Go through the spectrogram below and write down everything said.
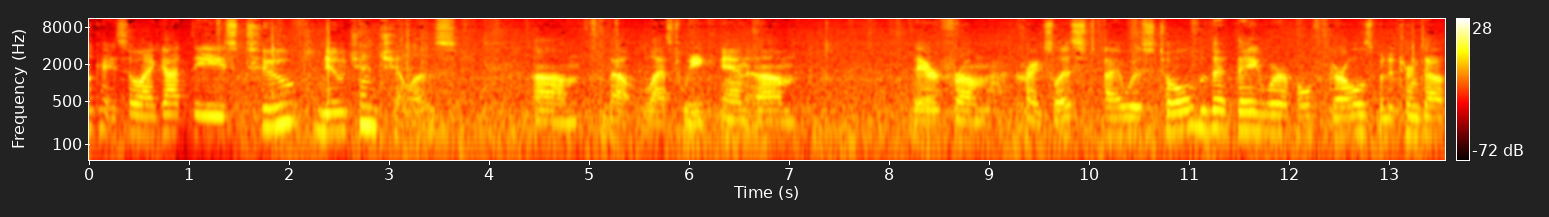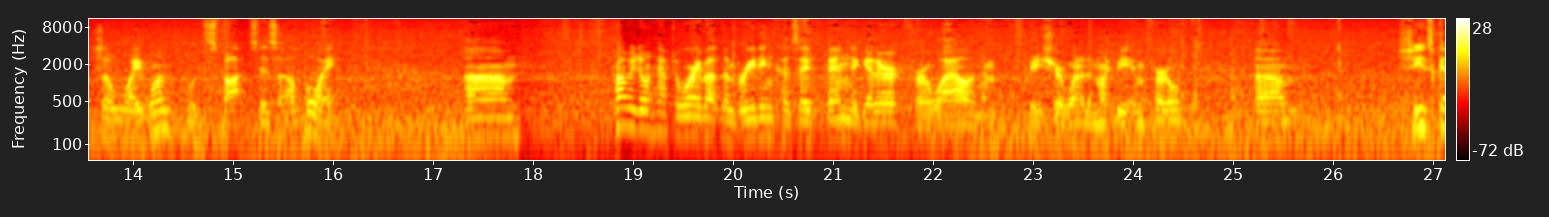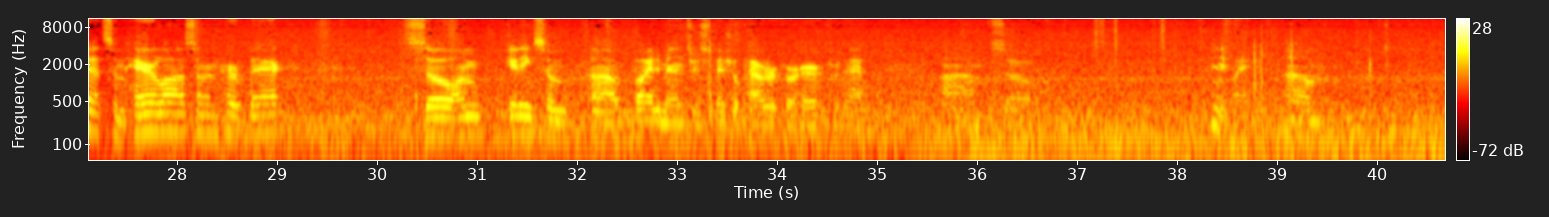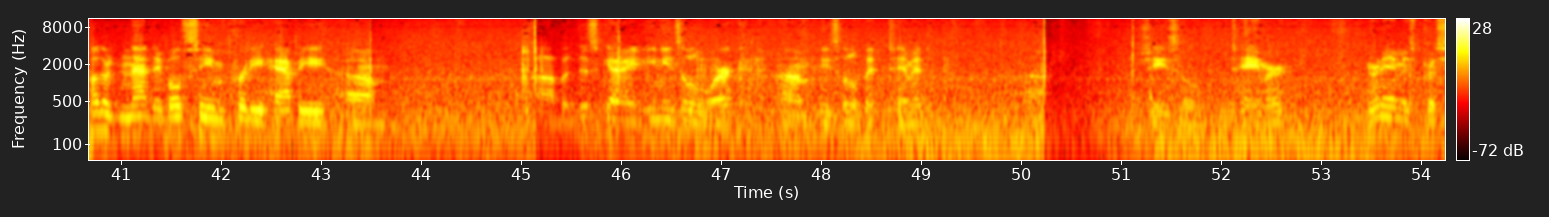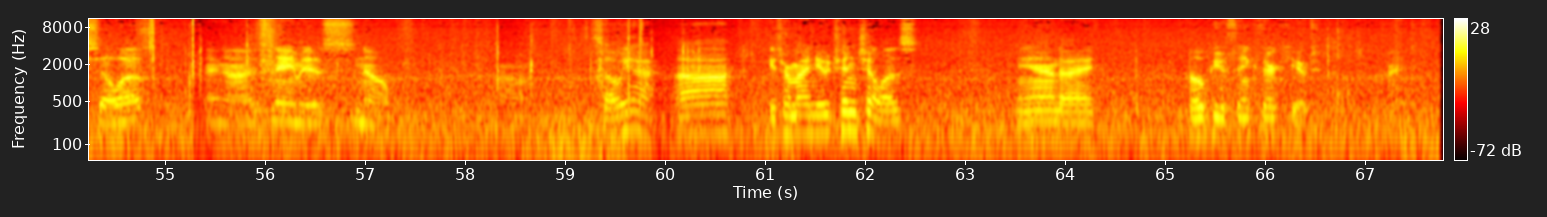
Okay, so I got these two new chinchillas um, about last week, and um, they're from Craigslist. I was told that they were both girls, but it turns out the white one with spots is a boy. Um, probably don't have to worry about them breeding because they've been together for a while, and I'm pretty sure one of them might be infertile. Um, she's got some hair loss on her back, so I'm getting some uh, vitamins or special powder for her for that. Um, so anyway, um, other than that, they both seem pretty happy. Um, uh, but this guy, he needs a little work. Um, he's a little bit timid. Uh, she's a little tamer. Her name is Priscilla, and uh, his name is Snow. So yeah, uh, these are my new chinchillas, and I hope you think they're cute.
